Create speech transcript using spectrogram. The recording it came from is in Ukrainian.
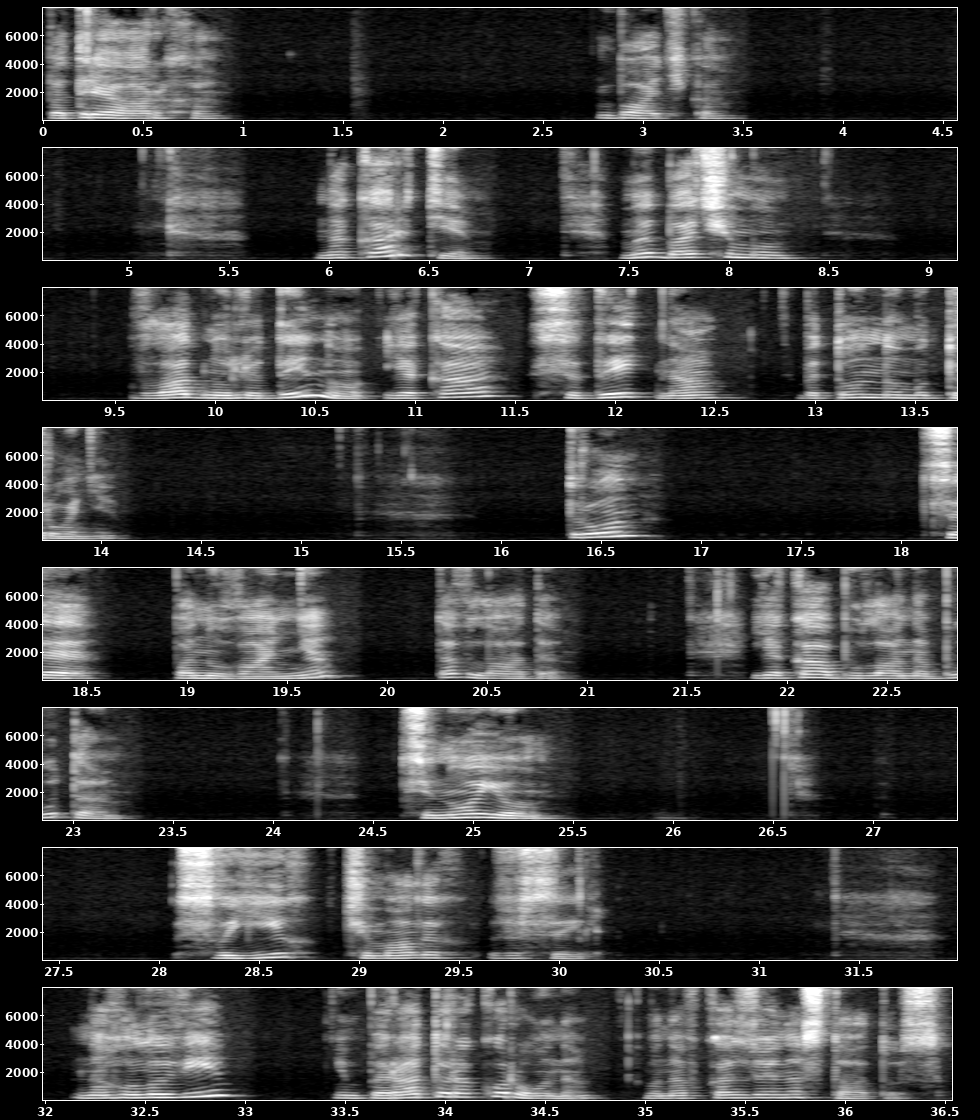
патріарха, батька. На карті ми бачимо владну людину, яка сидить на бетонному троні. Трон це панування та влада, яка була набута ціною своїх чималих зусиль. На голові імператора корона вона вказує на статус.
